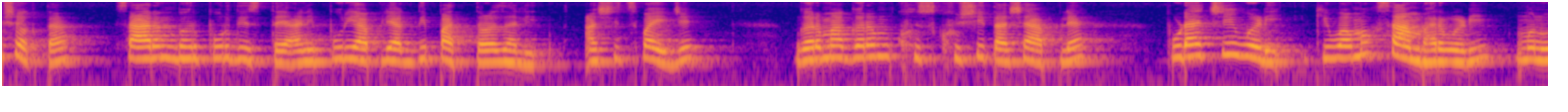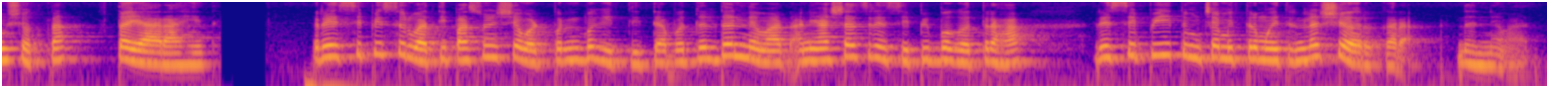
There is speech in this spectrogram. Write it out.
शकता सारण भरपूर दिसते आणि पुरी आपली अगदी पातळ झाली अशीच पाहिजे. गरमागरम खुसखुशीत अशा आपल्या पुडाची वडी किंवा मग सांभार वडी म्हणू शकता तयार आहेत. रेसिपी सुरुवातीपासून शेवटपर्यंत बघितली त्याबद्दल धन्यवाद आणि अशाच रेसिपी बघत राहा. रेसिपी तुमच्या मित्रमैत्रिणीला शेअर करा. धन्यवाद.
